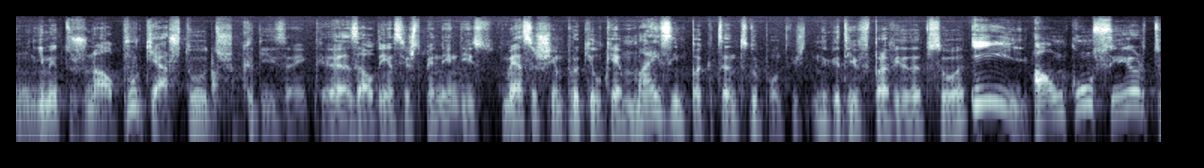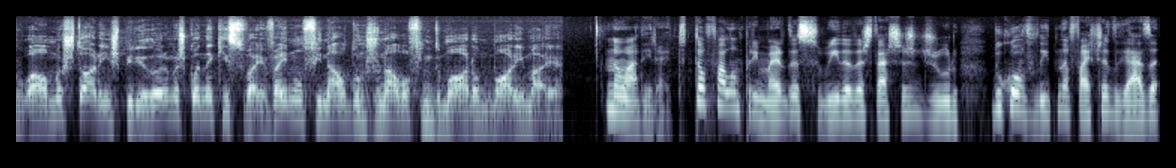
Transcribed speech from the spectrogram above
um alinhamento do jornal, porque há estudos que dizem que as audiências dependem disso, começas sempre por aquilo que é mais impactante do ponto de vista negativo para a vida da pessoa e há um concerto, há uma história inspiradora, mas quando é que isso vem? Vem num final de um jornal ao fim de uma hora ou de uma hora e meia. Não há direito. Então falam primeiro da subida das taxas de juro, do conflito na faixa de Gaza,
